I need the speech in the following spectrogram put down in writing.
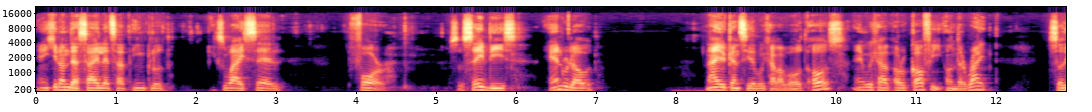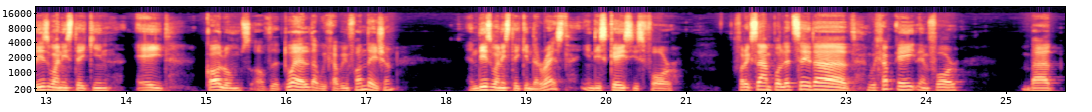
And here on the side, let's add include XY cell 4. So save this and reload. Now you can see that we have about us and we have our coffee on the right. So this one is taking 8 columns of the 12 that we have in Foundation. And this one is taking the rest. In this case is 4. For example, let's say that we have 8 and 4, but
